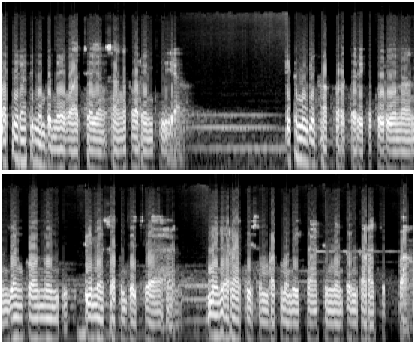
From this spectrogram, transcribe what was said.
tapi Rati mempunyai wajah yang sangat oriental. Itu mungkin faktor dari keturunan yang konon di masa penjajahan Nenek Rati sempat menikah dengan tentara Jepang.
